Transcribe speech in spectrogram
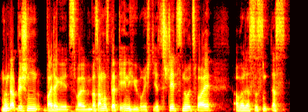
Mund abwischen, weiter geht's, weil was anderes bleibt dir eh nicht übrig. Jetzt steht's 0-2, aber das ist, das,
